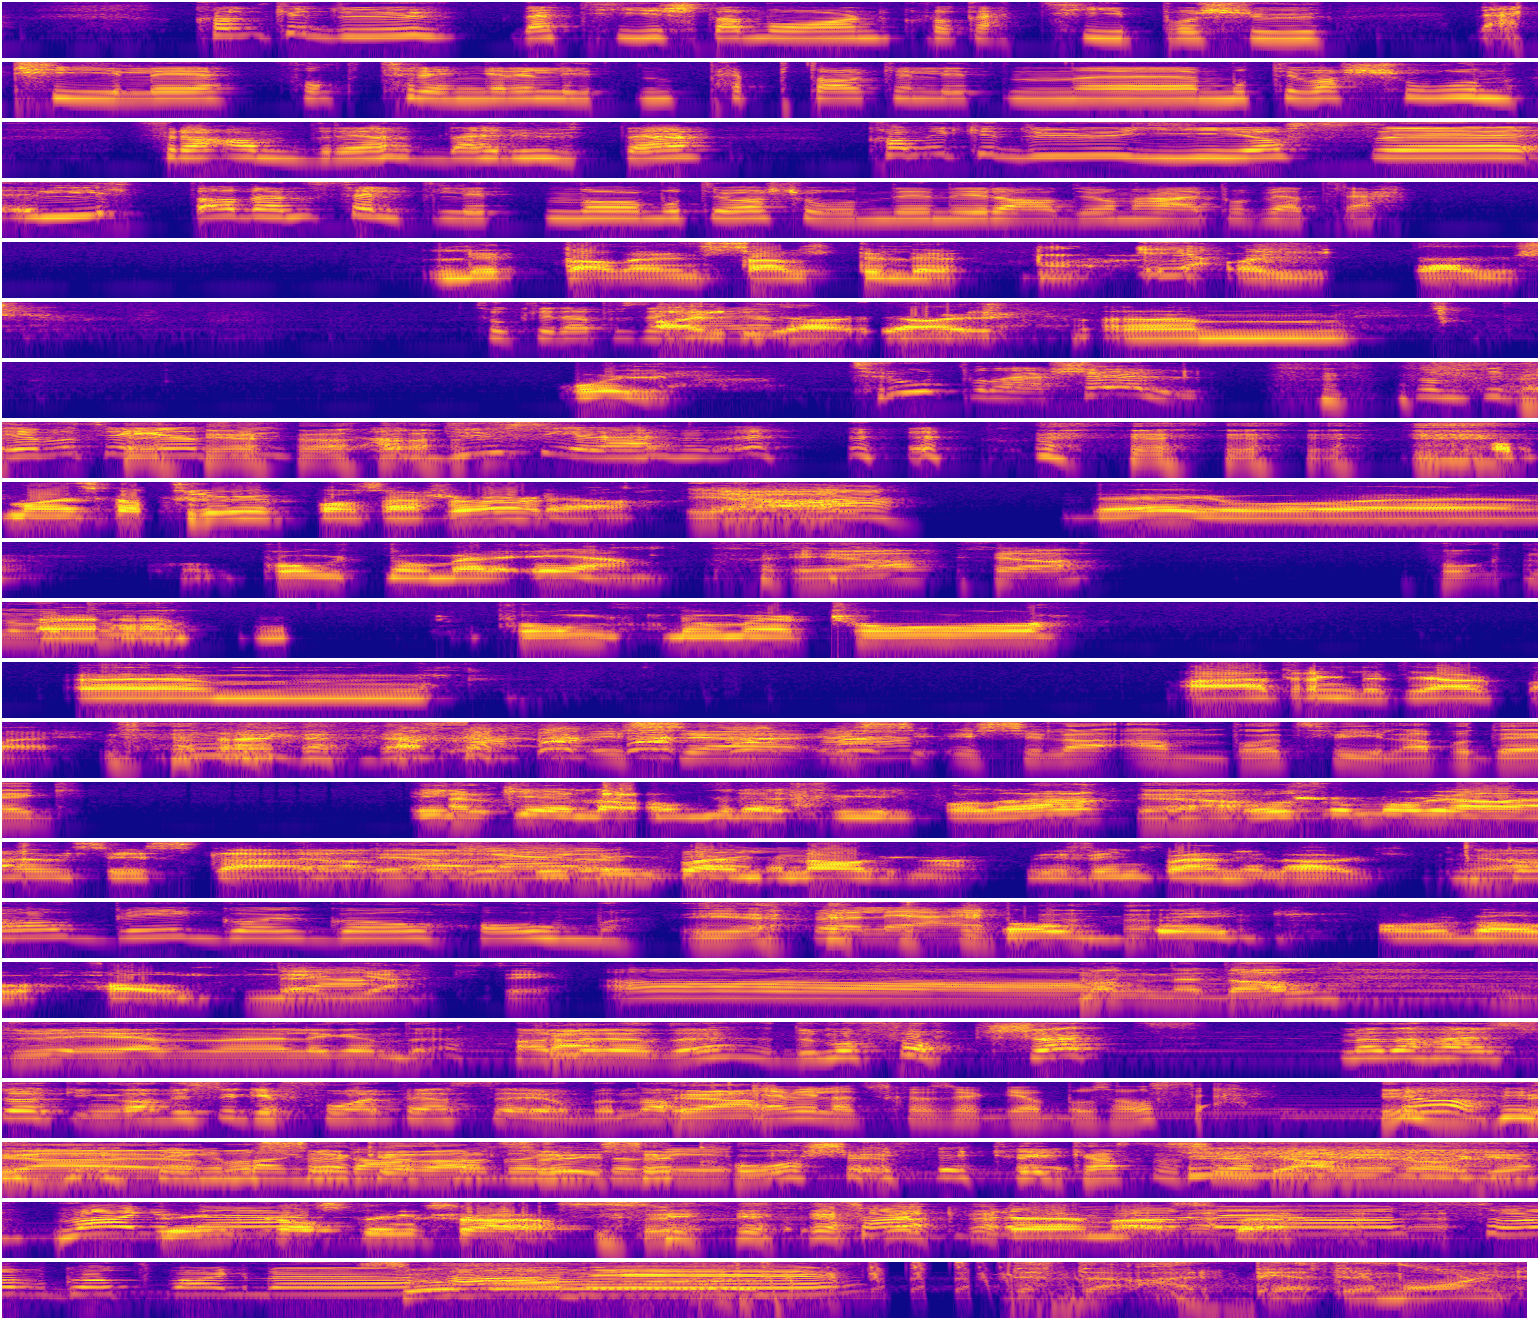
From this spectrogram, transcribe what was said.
Kan ikke du Det er tirsdag morgen, klokka er ti på sju. Det er tidlig. Folk trenger en liten peptalk, en liten motivasjon fra andre der ute. Kan ikke du gi oss eh, litt av den selvtilliten og motivasjonen din i radioen her på P3? Litt av den selvtilliten. Ja. Oi, oi, Tok vi deg på senga igjen? oi. oi. Um, oi. Tro på deg sjøl! Jeg må trenger at du, at du sier det. At man skal tro på seg sjøl, ja. Ja. Det er jo eh, punkt nummer én. Ja. ja. Punkt nummer to. Eh, punkt nummer to um, ja, jeg trenger litt hjelp her. Ikke, ikke, ikke la andre tvile på deg. Ikke la andre tvile på deg. Ja. Og så må vi ha en siste. Ja. Vi finner på en i lag nå. Vi finner på en i lag. Ja. Go big or go home, Ja. føler jeg. Go big or go home. Nøyaktig. Oh. Magne Dahl, du er en legende allerede. Du må fortsette med det her søkinga hvis du ikke får PST-jobben. da Ja. Jeg vil at du skal søke jobb hos oss, jeg. Ja, Ja, ja, ja. søk Søk, søk K-sjef. Kringkastingssjef Ja. i Norge. Magne, Kringkastingssjef. takk for at du var med oss. Sov godt, Magne. Sov Ha det. Dette er P3 Morgen.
